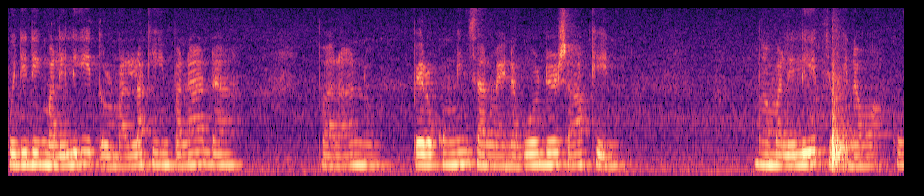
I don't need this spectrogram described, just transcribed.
Pwede ding maliliit or malalaking empanada. Para ano. Pero kung minsan may nag-order sa akin, mga maliliit yung ginawa ko.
